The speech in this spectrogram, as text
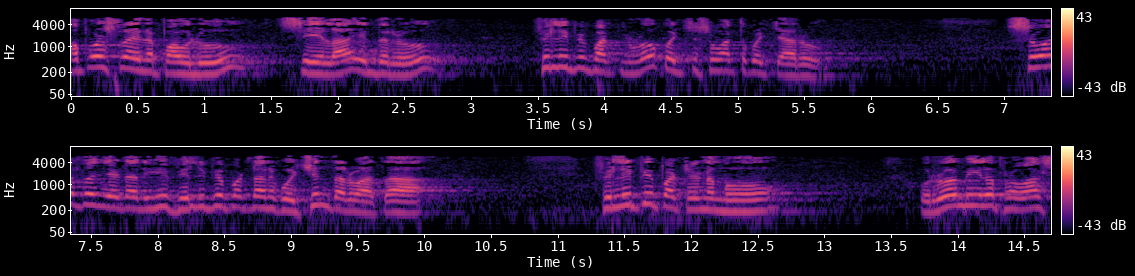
అపోసలైన పౌలు శీల ఇద్దరు ఫిలిపి పట్టణంలో కొంచెం సువార్తకు వచ్చారు. సువార్త చేయడానికి ఫిలిపి పట్టణానికి వచ్చిన తర్వాత ఫిలిపి పట్టణము రోమీల ప్రవాస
